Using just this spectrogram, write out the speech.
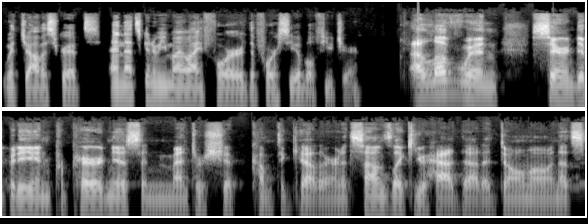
with JavaScript, and that's going to be my life for the foreseeable future. I love when serendipity and preparedness and mentorship come together. And it sounds like you had that at Domo. And that's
